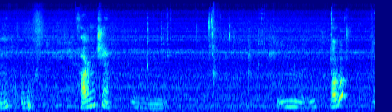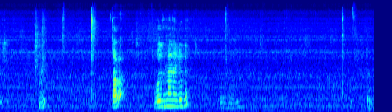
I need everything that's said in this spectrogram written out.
М? Ух. Гарно чи ні? Мгм. Мгм. Добре? Дуже. Добре? Будуть з мене люди? Мгм. Добре.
